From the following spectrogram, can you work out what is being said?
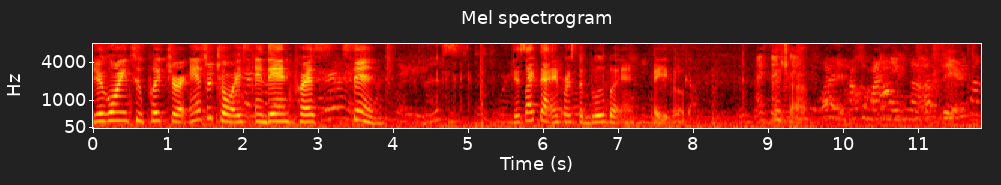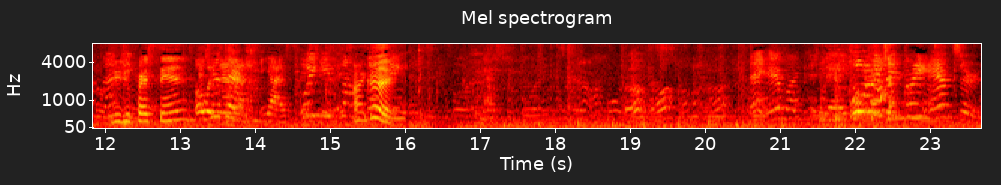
You're going to put your answer choice and then press send. Just like that and press the blue button. There you go. Good job. How come my name's not up there? Did you press send? Oh, it's there. Yeah, All right, good. Who picked three answers?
